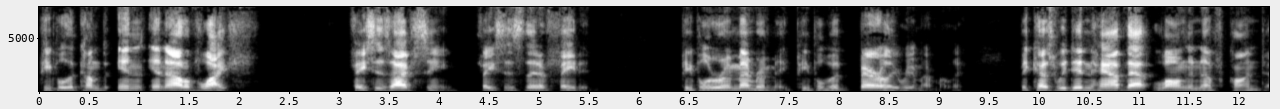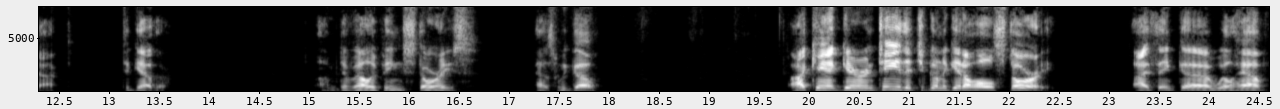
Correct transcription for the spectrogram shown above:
people that come in and out of life, faces I've seen, faces that have faded people who remember me, people who barely remember me, because we didn't have that long enough contact together. I'm developing stories as we go. I can't guarantee that you're going to get a whole story. I think uh, we'll have,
